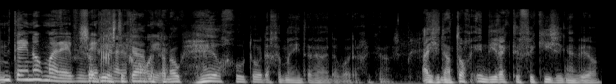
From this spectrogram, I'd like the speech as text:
meteen nog maar even Zo'n Eerste Kamer gooien? kan ook heel goed door de gemeenteraden worden gekozen. Als je dan toch indirecte verkiezingen wil.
